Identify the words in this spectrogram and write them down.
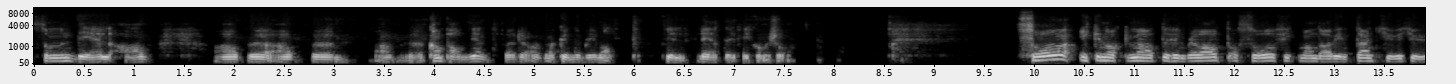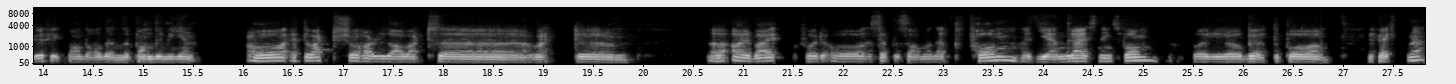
som en del av, av, av, av kampanjen for å kunne bli valgt til leder i kommisjonen. Så ikke nok med at hun ble valgt, og så fikk man da vinteren 2020 fikk man da denne pandemien. Og etter hvert så har det da vært, uh, vært uh, arbeid for å sette sammen et fond, et gjenreisningsfond, for å bøte på effektene.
